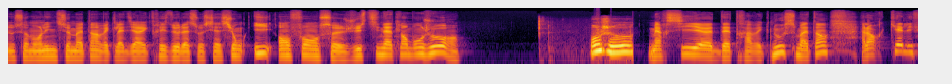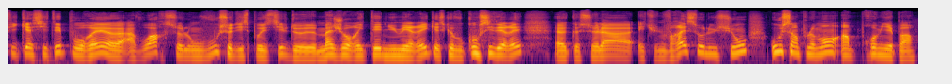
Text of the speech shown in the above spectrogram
Nous sommes en ligne ce matin avec la directrice de l'association e-Enfance, Justine Atlan, bonjour. Bonjour. Merci euh, d'être avec nous ce matin. Alors, quelle efficacité pourrait euh, avoir, selon vous, ce dispositif de majorité numérique? Est-ce que vous considérez euh, que cela est une vraie solution ou simplement un premier pas?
